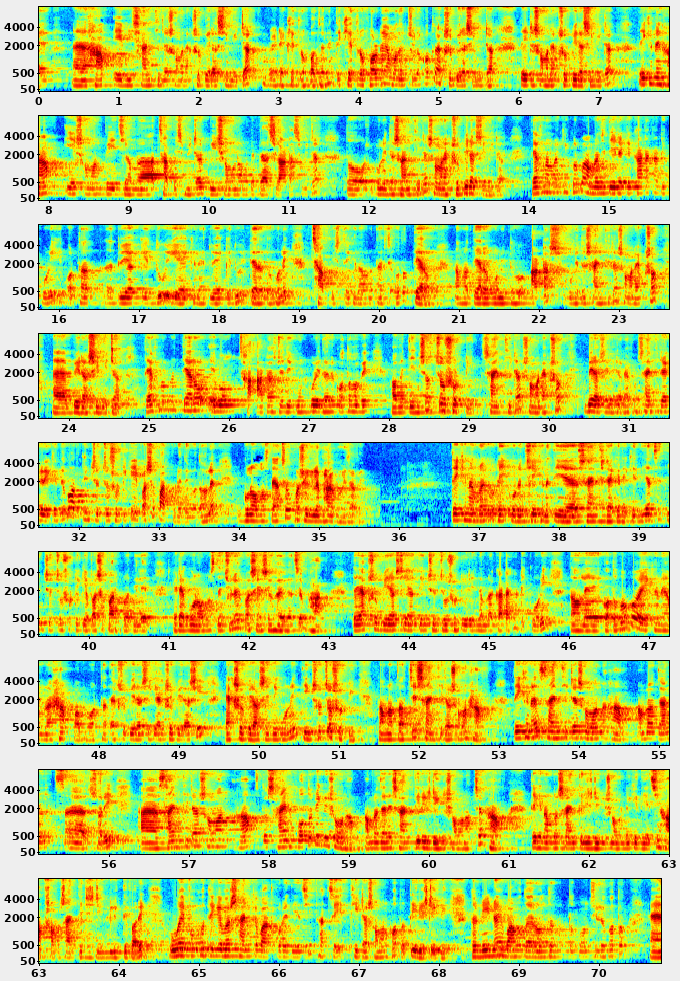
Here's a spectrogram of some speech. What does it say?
half A B sine theta সমান একশো বিরাশি মিটার। আমরা এটা ক্ষেত্রফল জানি। তো ক্ষেত্রফলটাই আমাদের ছিল কত? একশো বিরাশি মিটার। তো এটা সমান একশো বিরাশি মিটার। তো এখানে হাফ এ সমান পেয়েছি আমরা ছাব্বিশ মিটার। বি সমান আমাদের দেওয়া ছিল আঠাশ মিটার। তো গণিত সাইন থিটা সমান একশো বিরাশি মিটার। তো এখন আমরা কী করব? আমরা যদি এটাকে কাটাকাটি করি, অর্থাৎ দুই একে দুই এখানে দুই একে দুই, তেরো দুগুণে ছাব্বিশ, তো এখানে আমরা থাকছে কত? তেরো। আমরা তেরো গুণিত আঠাশ, গুণিত সাইন থিটা সমান একশো বিরাশি মিটার। তো এখন আমরা তেরো এবং আঠাশ যদি গুণ করি, তাহলে কত হবে? হবে তিনশো চৌষট্টি। সাইন থিটা সমান একশো বিরাশি মিটার এখন সাইন রেখে দেবো আর তিনশো চৌষট্টিকে এই পাশে পার করে দেবো। তাহলে গুণ অবস্থায় আছে, ওপাশে গেলে ভাগ হয়ে যাবে। তো এখানে আমরা ওটাই করেছি, এখানে সাইন থিটাকে রেখে দিয়েছে, তিনশো চৌষট্টিকে পাশে পার করে দিলে এটা গুণ অবস্থায় ছিল পাশে এসে হয়ে গেছে ভাগ। তো একশো বিরাশি আর তিনশো চৌষট্টি যদি আমরা কাটাকাটি করি, তাহলে কত পাবো? এখানে আমরা হাফ পাবো, অর্থাৎ একশো বিরাশিকে একশো বিরাশি একশো বিরাশি দ্বিগুণে তিনশো চৌষট্টি। তো আমরা পাচ্ছি সাইন থিটা সমান হাফ। তো এখানে সাইন থিটা সমান হাফ, আমরা জানি সরি সাইন থিটা সমান হাফ, তো সাইন কত ডিগ্রি সমান হাফ? আমরা জানি সাইন তিরিশ ডিগ্রি সমান হচ্ছে হাফ। তো এখানে আমরা সাইন তিরিশ ডিগ্রি সমান লিখে দিয়েছি, হাফ সমান সাইন তিরিশ ডিগ্রি লিখতে পারি। উভয় পক্ষ থেকে এবার সাইনকে বাদ করে দিয়েছি থাকছে থিটা সমান কত? তিরিশ ডিগ্রি। তো নির্ণয় বাহুদয়ের অন্তর্ভুক্ত কোণ ছিল কত?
